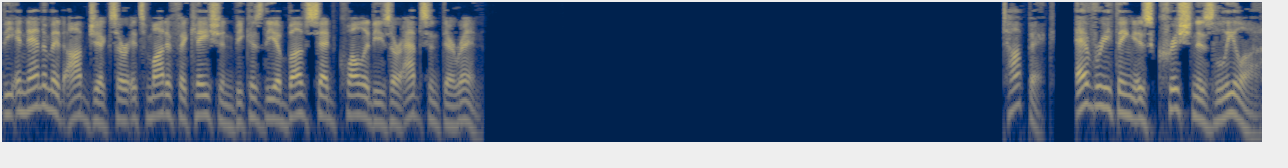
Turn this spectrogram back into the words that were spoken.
The inanimate objects are its modification because the above said qualities are absent therein. Everything is Krishna's Leela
